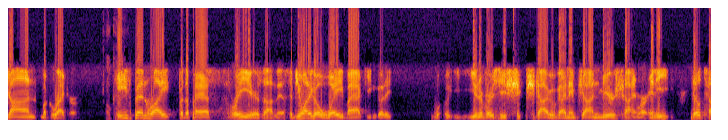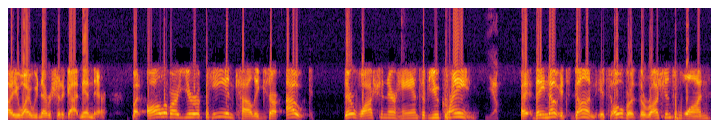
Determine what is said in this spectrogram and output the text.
John McGregor. Okay. He's been right for the past three years on this. If you want to go way back, you can go to University of Chicago guy named John Mearsheimer, and he he'll tell you why we never should have gotten in there. But all of our European colleagues are out. They're washing their hands of Ukraine. Yep. Uh, they know it's done. It's over. The Russians won.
